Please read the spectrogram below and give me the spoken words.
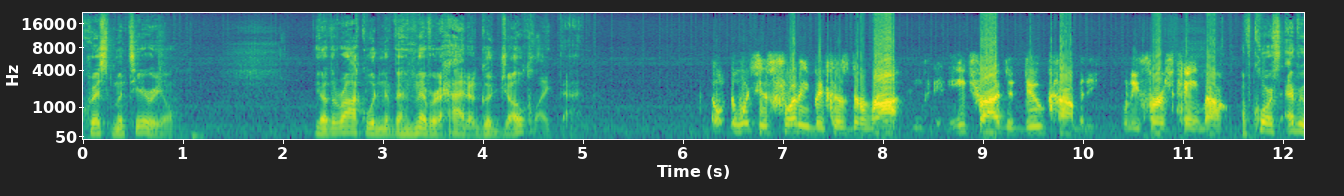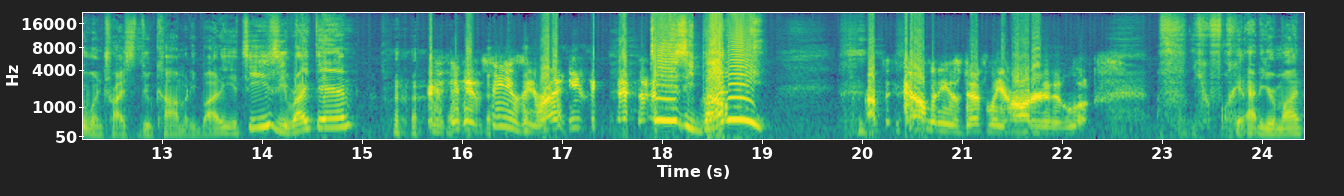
Chris material. You know, The Rock wouldn't have never had a good joke like that. Which is funny because The Rock, he tried to do comedy when he first came out. Of course, everyone tries to do comedy, buddy. It's easy, right, Dan? It's easy, right? It's easy, buddy. I think comedy is definitely harder than it looks. You fucking out of your mind.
